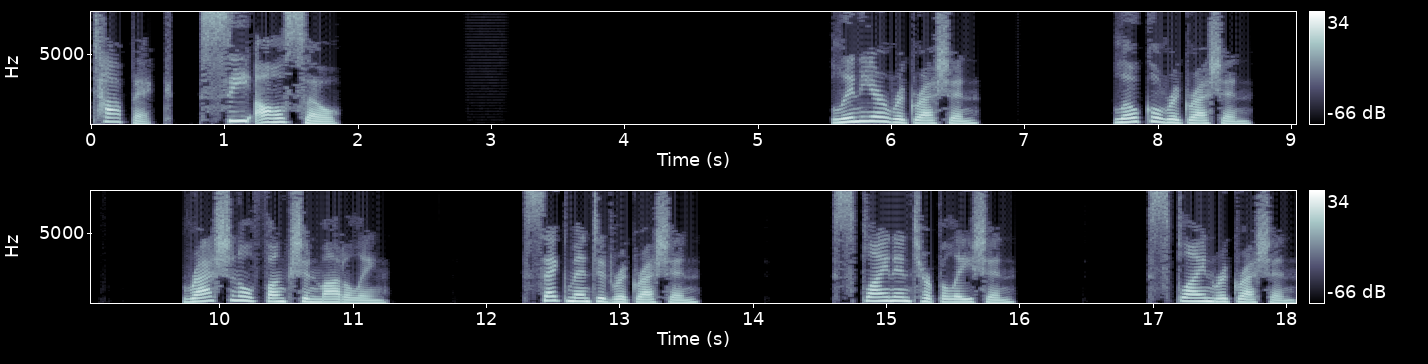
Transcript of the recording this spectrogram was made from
Topic. See also. Linear regression Local regression Rational function modeling Segmented regression Spline interpolation Spline regression.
